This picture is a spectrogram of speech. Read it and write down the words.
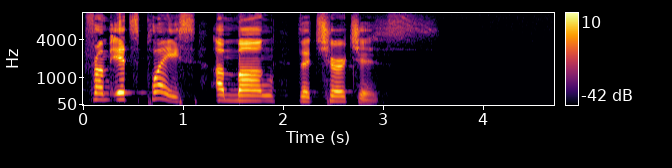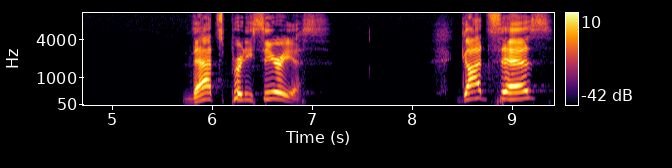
from its place among the churches. That's pretty serious. God says,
